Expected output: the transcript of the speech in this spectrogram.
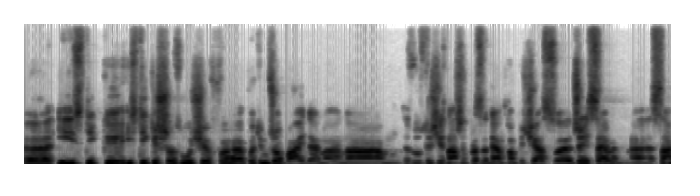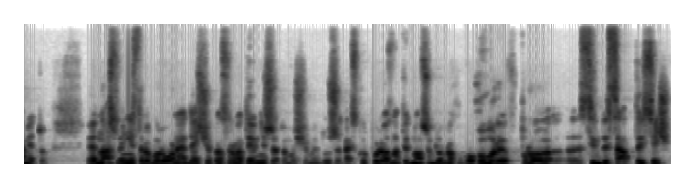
Е, І стільки, і стільки що озвучив е, потім Джо Байден е, на зустрічі з нашим президентом під час е, J7 е, саміту. Е, Наш міністр оборони дещо консервативніше, тому що ми дуже так скрупульозно підносимо до. Говорив про е, 70 тисяч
